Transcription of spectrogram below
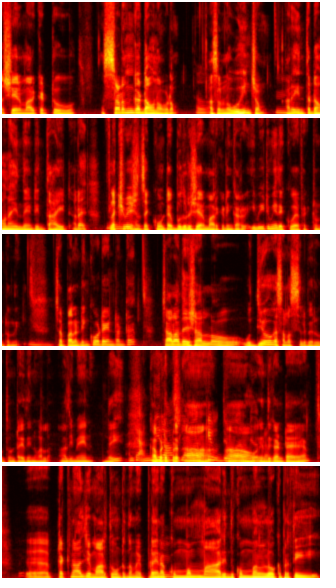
షేర్ మార్కెట్ సడన్గా డౌన్ అవ్వడం. అసలు మనం ఊహించాం. అరే ఇంత డౌన్ అయింది ఏంటి ఇంత హైట్ అరే ఫ్లక్చువేషన్స్ ఎక్కువ ఉంటాయి. బుధుడు షేర్ మార్కెటింగ్ కారు. వీటి మీద ఎక్కువ ఎఫెక్ట్ ఉంటుంది. చెప్పాలంటే ఇంకోటి ఏంటంటే చాలా దేశాల్లో ఉద్యోగ సమస్యలు పెరుగుతుంటాయి దీనివల్ల. అది మెయిన్ ఉంది. కాబట్టి ఎందుకంటే టెక్నాలజీ మారుతూ ఉంటుందమ్మా. ఎప్పుడైనా కుంభం మారింది. కుంభంలోకి ప్రతి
